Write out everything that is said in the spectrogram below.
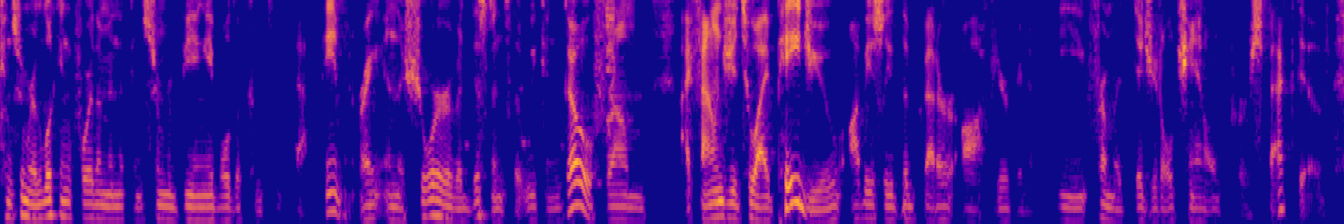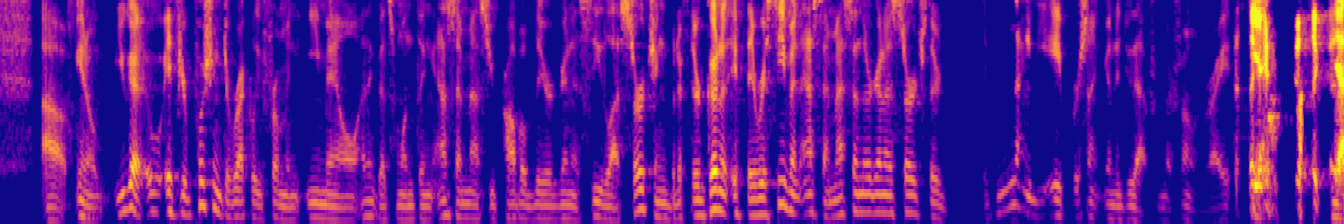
consumer looking for them and the consumer being able to complete that payment, right? And the shorter of a distance that we can go from I found you to I paid you, obviously the better off you're going to be from a digital channel perspective. Uh, you know, you got if you're pushing directly from an email, I think that's one thing. SMS, you probably are going to see less searching, but if they're gonna if they receive an SMS and they're going to search, they're like 98% going to do that from their phone, right? like, yeah. like yeah.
